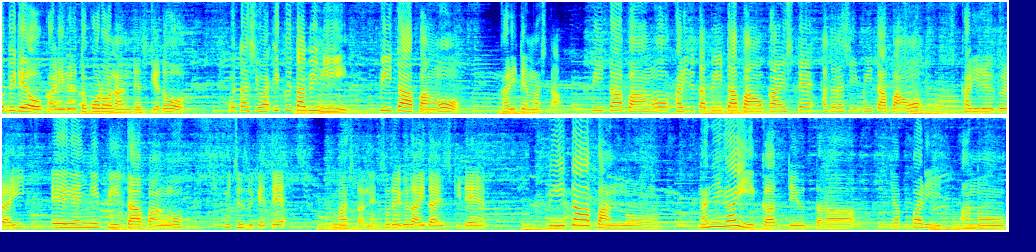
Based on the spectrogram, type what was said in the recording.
うビデオを借りるところなんですけど私は行くたびにピーターパンを借りてました。ピーターパンを借りてたピーターパンを返して新しいピーターパンを借りるぐらい永遠にピーターパンを見続けていましたね。それぐらい大好きで。ピーターパンの何がいいかって言ったらやっぱりあの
